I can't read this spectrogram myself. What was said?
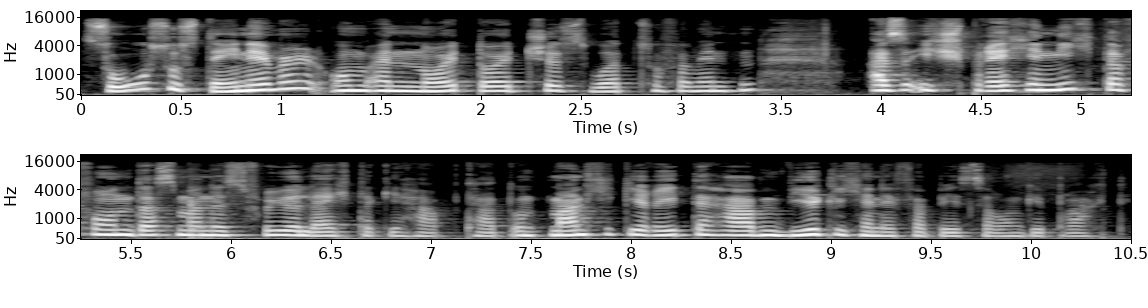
So sustainable, um ein neudeutsches Wort zu verwenden? Also ich spreche nicht davon, dass man es früher leichter gehabt hat und manche Geräte haben wirklich eine Verbesserung gebracht.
